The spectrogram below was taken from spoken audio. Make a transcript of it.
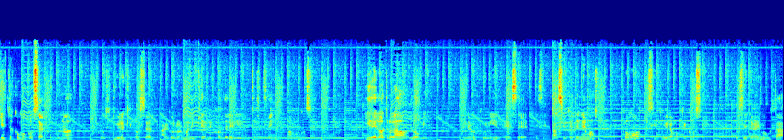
Y esto es como coser, como una como si tuviera que coser algo normal y quieren esconder el hilo. Entonces ahí vamos cosiendo. Y del otro lado lo mismo. Tenemos que unir ese, ese espacio que tenemos como si tuviéramos que coser. Entonces yo a mí me gusta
